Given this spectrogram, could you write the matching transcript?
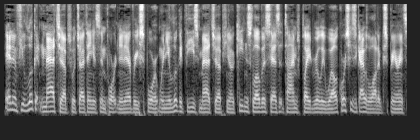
And if you look at matchups, which I think is important in every sport, when you look at these matchups, you know, Kedon Slovis has at times played really well. Of course, he's a guy with a lot of experience,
